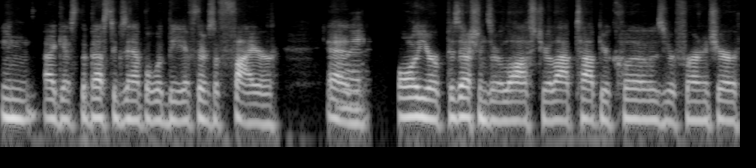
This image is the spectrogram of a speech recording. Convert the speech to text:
In I guess the best example would be if there's a fire and right. all your possessions are lost, your laptop, your clothes, your furniture,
